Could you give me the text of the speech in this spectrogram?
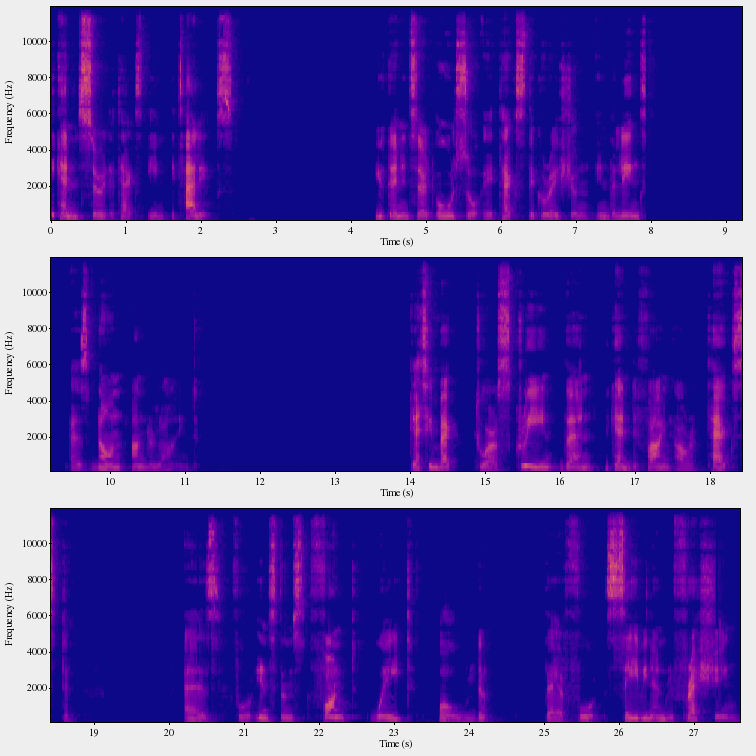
we can insert a text in italics. You can insert also a text decoration in the links as non-underlined. Getting back to our screen, then we can define our text as, for instance, font weight bold, therefore saving and refreshing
